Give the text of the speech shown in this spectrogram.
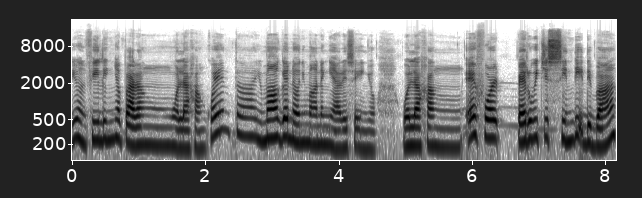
yun, feeling niya parang wala kang kwenta, yung mga ganon, yung mga nangyari sa inyo. Wala kang effort, pero which is hindi, di ba?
